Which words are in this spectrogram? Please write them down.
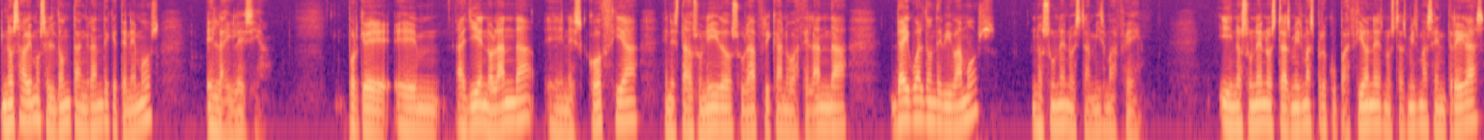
No sabemos el don tan grande que tenemos en la Iglesia. Porque eh, allí en Holanda, en Escocia, en Estados Unidos, Sudáfrica, Nueva Zelanda, da igual donde vivamos, nos une nuestra misma fe. Y nos une nuestras mismas preocupaciones, nuestras mismas entregas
